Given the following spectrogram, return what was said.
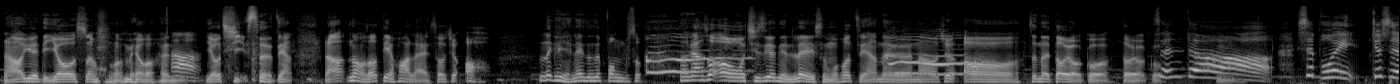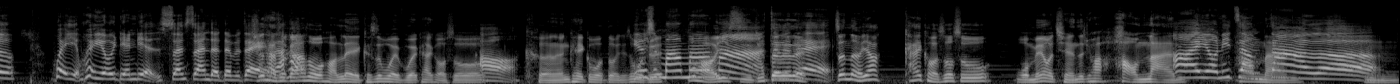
然后月底又生活没有很有起色这样，然后那种时候电话来的时候就哦。那个眼泪真是绷不住，然后跟他说哦，我其实有点累，什么或怎样的，然后就哦，真的都有过，都有过，真的、嗯、是不会，就是会会有一点点酸酸的，对不对？所以他说跟他说我好累，可是我也不会开口说哦，可能可以跟我多一点，就是我觉得不好意思，对对对，真的要开口说出我没有钱这句话好难。哎呦，你长大了，嗯、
